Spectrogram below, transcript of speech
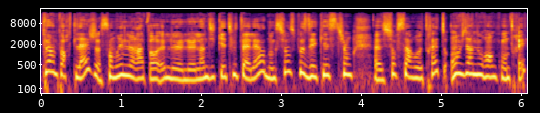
peu importe l'âge. Sandrine le rapport- l'indiquait tout à l'heure. Donc, si on se pose des questions euh, sur sa retraite, on vient nous rencontrer.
